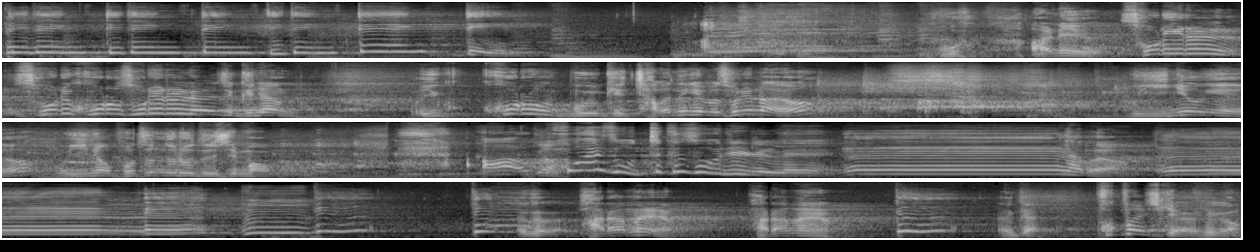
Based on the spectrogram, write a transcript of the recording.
띠딩 띠딩 띵 띠딩 띵 띵. 뭐, 아니 소리를 소리 코로 소리를 내야지 그냥 이 코로 뭐 이렇게 잡아당기면 소리 나요? 뭐 인형이에요? 뭐 인형 버튼 누르듯이 막 아 코에서 어떻게 소리를 내? 음, 해봐요. 음, 음, 음. 그러니까 바람을 바람을 그러니까 폭발시켜요. 그러니까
